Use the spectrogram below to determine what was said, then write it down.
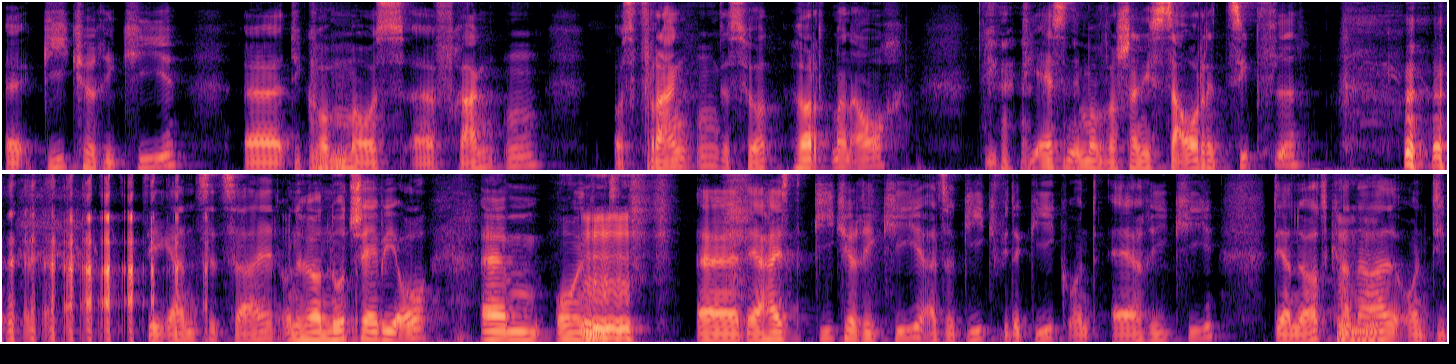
äh, Geekeriki. Äh, die kommen mhm. aus äh, Franken, aus Franken, das hört, hört man auch. Die, die essen immer wahrscheinlich saure Zipfel die ganze Zeit und hören nur JBO. Ähm, und äh, der heißt Geekeriki, also Geek wie der Geek und Eriki, der Nerd-Kanal. Mhm. Und die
